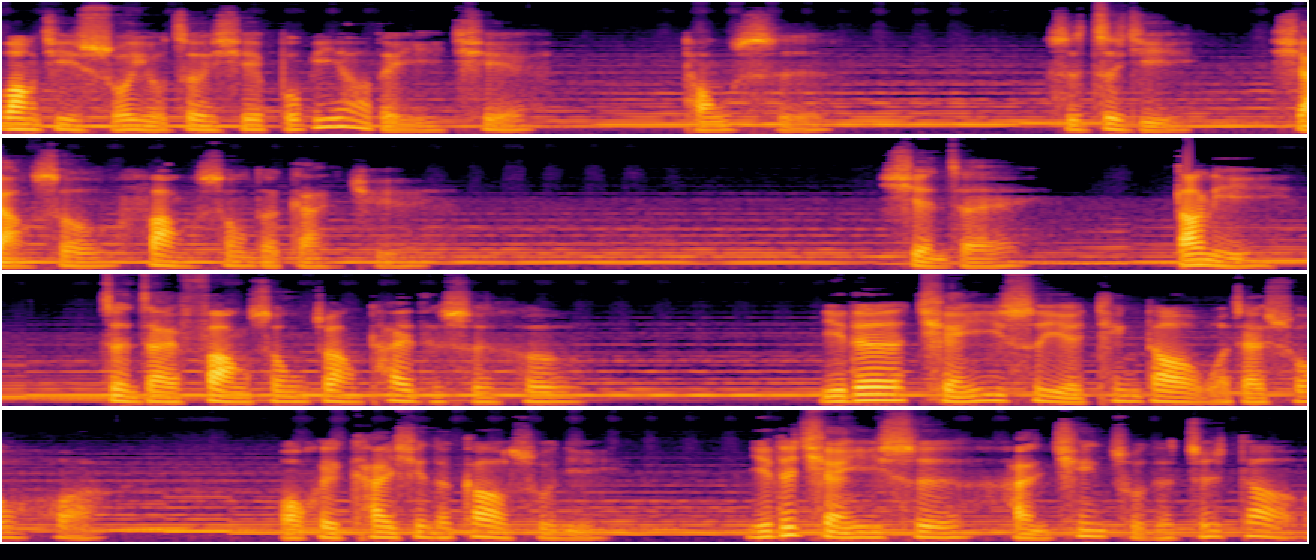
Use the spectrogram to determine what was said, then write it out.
忘记所有这些不必要的一切，同时使自己享受放松的感觉。现在，当你正在放松状态的时候，你的潜意识也听到我在说话，我会开心的告诉你。你的潜意识很清楚的知道，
